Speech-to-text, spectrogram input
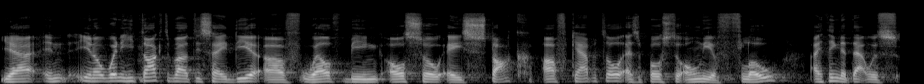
Yeah, and you know, when he talked about this idea of wealth being also a stock of capital as opposed to only a flow, I think that that was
